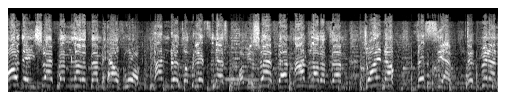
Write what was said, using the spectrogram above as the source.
of the Nhyira FM Luv FM Health Walk. Hundreds of listeners of Nhyira FM and Luv FM joined up this year. It's been an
